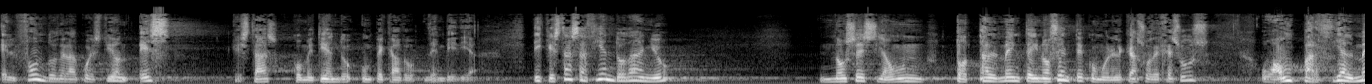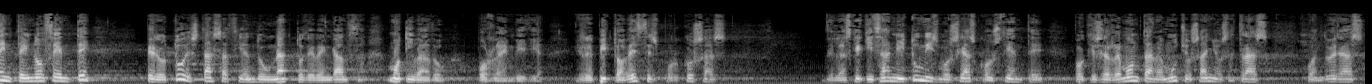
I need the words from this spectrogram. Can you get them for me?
el fondo de la cuestión es que estás cometiendo un pecado de envidia y que estás haciendo daño, no sé si a un totalmente inocente, como en el caso de Jesús, o a un parcialmente inocente, pero tú estás haciendo un acto de venganza motivado por la envidia. Y repito, a veces por cosas de las que quizá ni tú mismo seas consciente, porque se remontan a muchos años atrás, cuando eras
